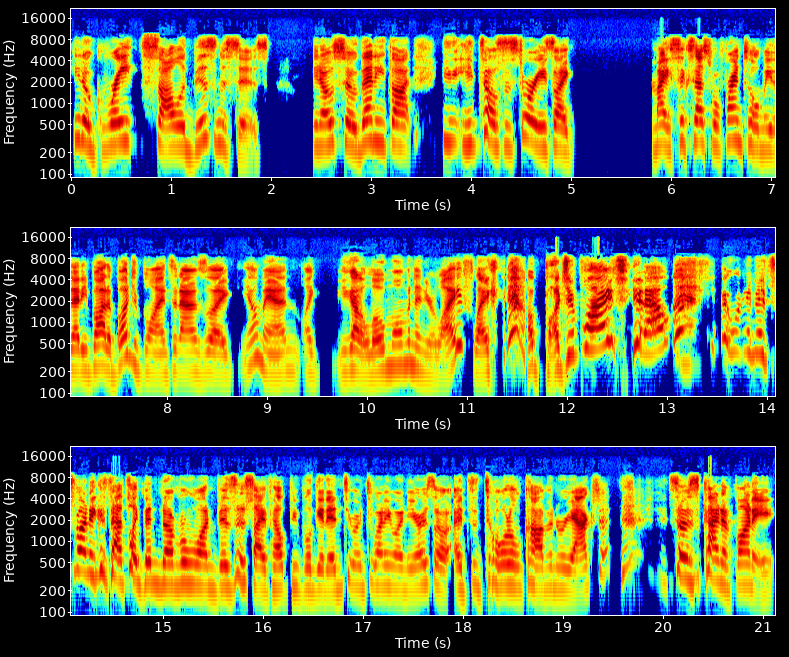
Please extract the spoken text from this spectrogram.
you know, great solid businesses. You know, so then he thought he, he tells the story. He's like, my successful friend told me that he bought a Budget Blinds. And i was like yo man like you got a low moment in your life? Like a Budget Blinds you know? And it's funny because that's like the number one business i've helped people get into in 21 years. So it's a total common reaction. So it's kind of funny.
